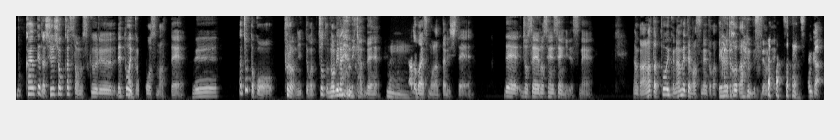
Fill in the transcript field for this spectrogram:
僕通ってた就職活動のスクールで TOEIC のコースもあって、へえ。まあちょっとこう、プロにってこと、ちょっと伸び悩んでたんで、うん。アドバイスもらったりして、で、女性の先生にですね、なんかあなた TOEIC 舐めてますねとかって言われたことあるんですよね。そうなんです。なんか、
